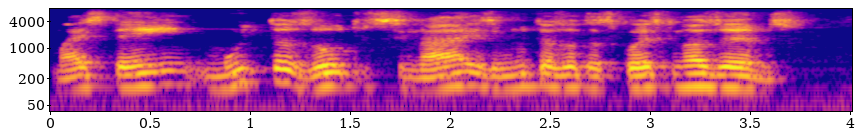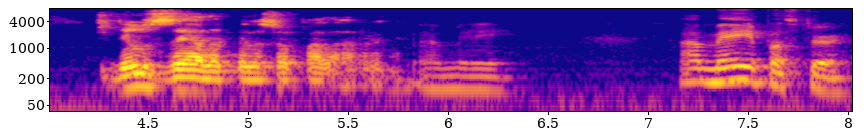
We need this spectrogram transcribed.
Mas tem muitos outros sinais e muitas outras coisas que nós vemos. Deus zela pela sua palavra. Né? Amém. Amém, pastor.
